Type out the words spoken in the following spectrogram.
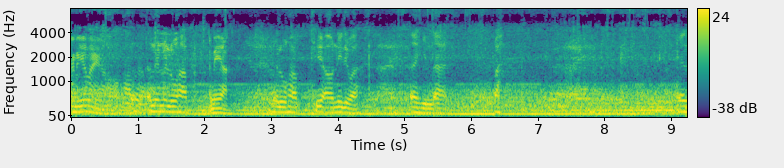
อันนี้อะไรอะอันนี้ไม่รู้ครับ อันนี้อะ ไม่รู้ครับ พี่เอานี่ดีกว่าได้กินได้ไปเป็น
